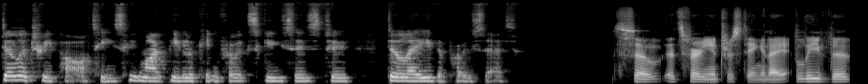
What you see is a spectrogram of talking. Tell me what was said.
dilatory parties who might be looking for excuses to delay the process. So it's very interesting. And I believe the,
